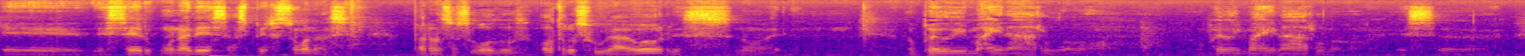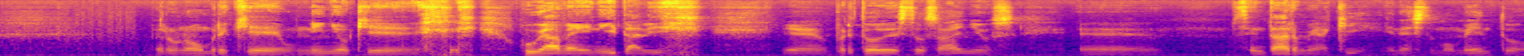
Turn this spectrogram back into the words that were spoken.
eh, ser una de esas personas para esos otros, otros jugadores, no, no puedo imaginarlo, no puedo imaginarlo. Es, eh, pero un hombre que, un niño que jugaba en Italia eh, por todos estos años, eh, sentarme aquí en este momento,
